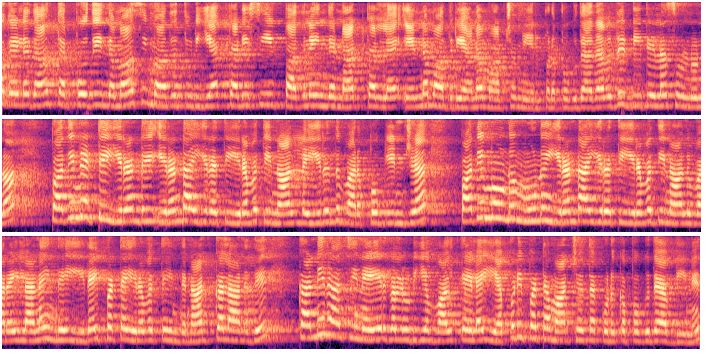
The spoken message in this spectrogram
வகையில் தான் தற்போது இந்த மாசி மாதத்துடைய கடைசி பதினைந்து நாட்களில் என்ன மாதிரியான மாற்றம் ஏற்பட போகுது அதாவது டீட்டெயிலாக சொல்லணும்னா பதினெட்டு இரண்டு இரண்டாயிரத்தி இருபத்தி நாலில் இருந்து வரப்போகின்ற பதிமூணு மூணு இரண்டாயிரத்தி இருபத்தி நாலு வரையிலான இந்த இடைப்பட்ட இருபத்தைந்து நாட்களானது கன்னிராசி நேயர்களுடைய வாழ்க்கையில் எப்படிப்பட்ட மாற்றத்தை கொடுக்க போகுது அப்படின்னு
